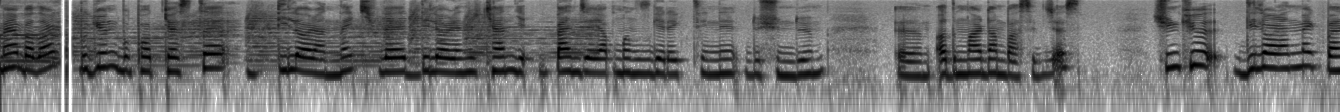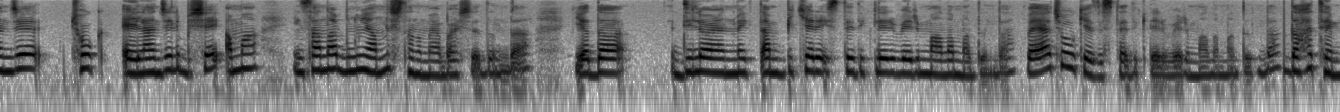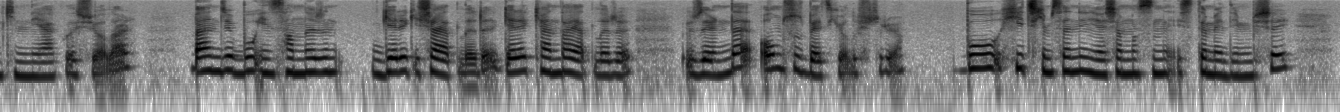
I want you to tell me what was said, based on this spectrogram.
Merhabalar. Bugün bu podcast'te dil öğrenmek ve dil öğrenirken bence yapmanız gerektiğini düşündüğüm adımlardan bahsedeceğiz. Çünkü dil öğrenmek bence çok eğlenceli bir şey ama insanlar bunu yanlış tanımaya başladığında ya da dil öğrenmekten bir kere istedikleri verimi alamadığında veya çoğu kez istedikleri verimi alamadığında daha temkinli yaklaşıyorlar. Bence bu insanların gerek iş hayatları gerek kendi hayatları üzerinde olumsuz bir etki oluşturuyor. Bu hiç kimsenin yaşamasını istemediğim bir şey.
